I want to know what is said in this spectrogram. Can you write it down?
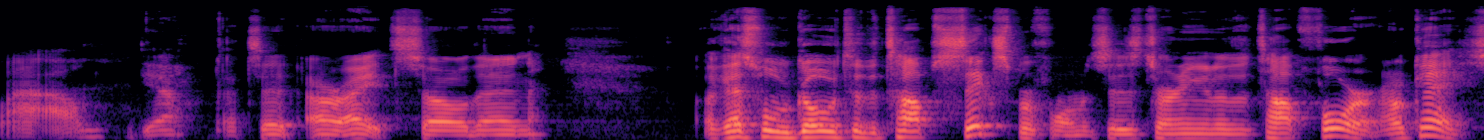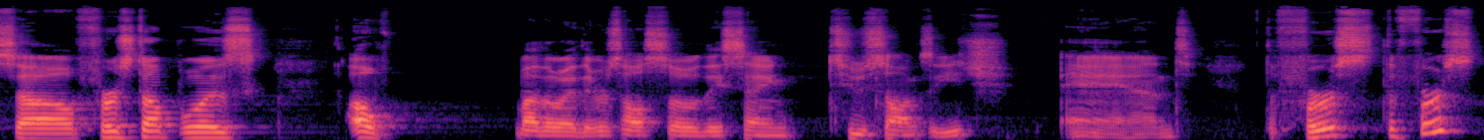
Wow. Yeah, that's it. All right. So then I guess we'll go to the top six performances, turning into the top four. Okay. So first up was oh, by the way, there was also they sang two songs each, and the first the first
